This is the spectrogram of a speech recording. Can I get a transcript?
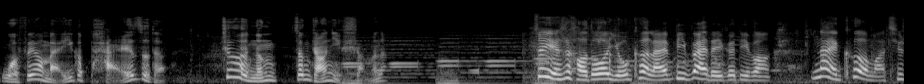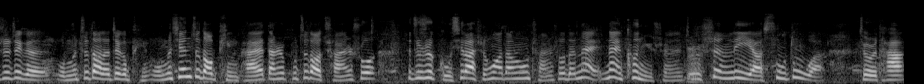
我非要买一个牌子的，这能增长你什么呢？这也是好多游客来必拜的一个地方。耐克嘛，其实这个我们知道的这个品，我们先知道品牌，但是不知道传说，这就是古希腊神话当中传说的耐耐克女神，就是胜利啊、速度啊就是它。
